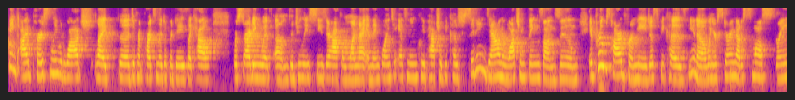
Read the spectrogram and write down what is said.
think I personally would watch like the different parts on the different days, like how we're starting with um, the Julius Caesar half on one night and then going to Antony and Cleopatra because sitting down and watching things on Zoom, it proves hard for me just because, you know, when you're staring at a small screen,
